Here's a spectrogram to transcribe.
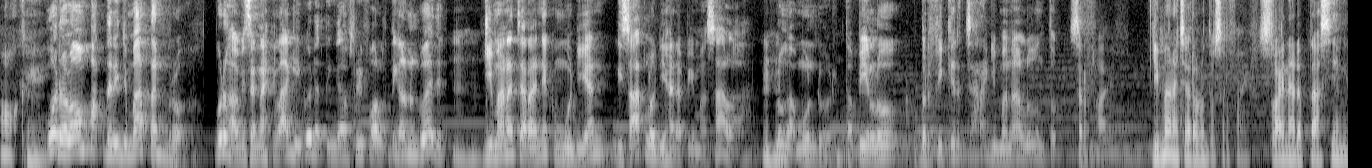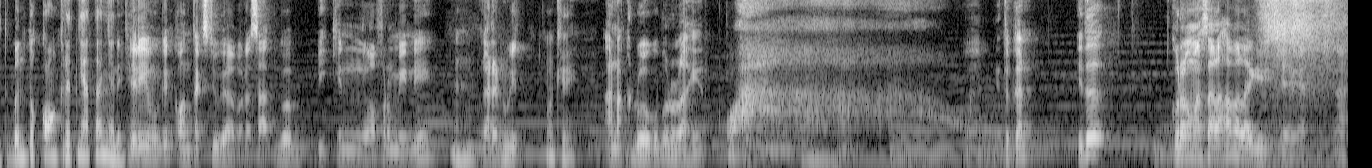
Oke. Gue udah lompat dari jembatan bro. Gue udah gak bisa naik lagi. Gue udah tinggal free fall. Tinggal nunggu aja. Gimana caranya kemudian di saat lo dihadapi masalah. Lu gak mundur. Tapi lu berpikir cara gimana lu untuk survive. Gimana cara lu untuk survive? Selain adaptasi yang itu, bentuk konkret nyatanya deh. Jadi mungkin konteks juga pada saat gue bikin law firm ini. gak ada duit. Oke. Anak kedua gue baru lahir. Wow. Nah, itu kan. Itu kurang masalah apa lagi. ya kan? Nah,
